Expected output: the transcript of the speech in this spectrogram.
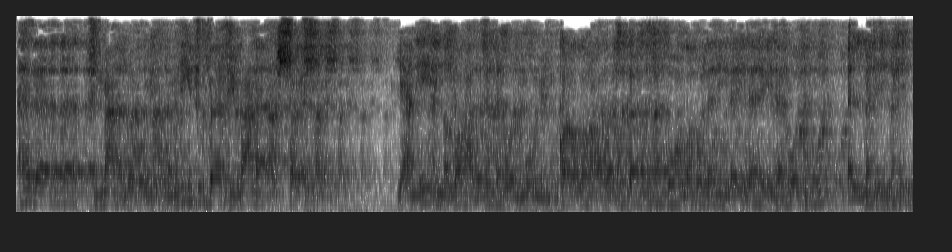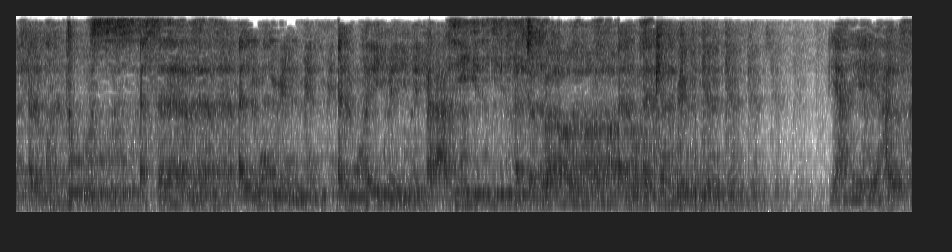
هذا في المعنى اللغوي. لما نيجي نشوف بقى في المعنى الشرعي يعني إيه؟ إن الله عز وجل هو المؤمن. قال الله عز وجل هو الله الذي لا إله إلا هو الملك القدوس السلام المؤمن المهيمن العزيز الجبار المتكبر. يعني عارف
